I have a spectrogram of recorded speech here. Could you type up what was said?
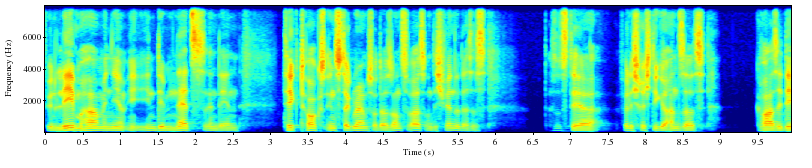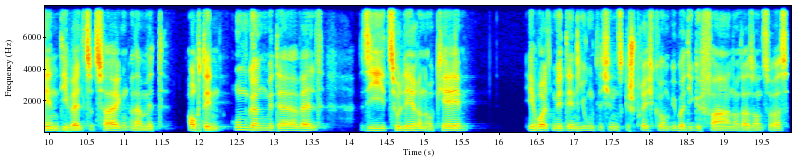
für ein Leben haben in, in dem Netz, in den TikToks, Instagrams oder sonst was. Und ich finde, das ist, das ist der völlig richtige Ansatz, quasi denen die Welt zu zeigen und damit auch den Umgang mit der Welt, sie zu lehren, okay, ihr wollt mit den Jugendlichen ins Gespräch kommen über die Gefahren oder sonst was,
